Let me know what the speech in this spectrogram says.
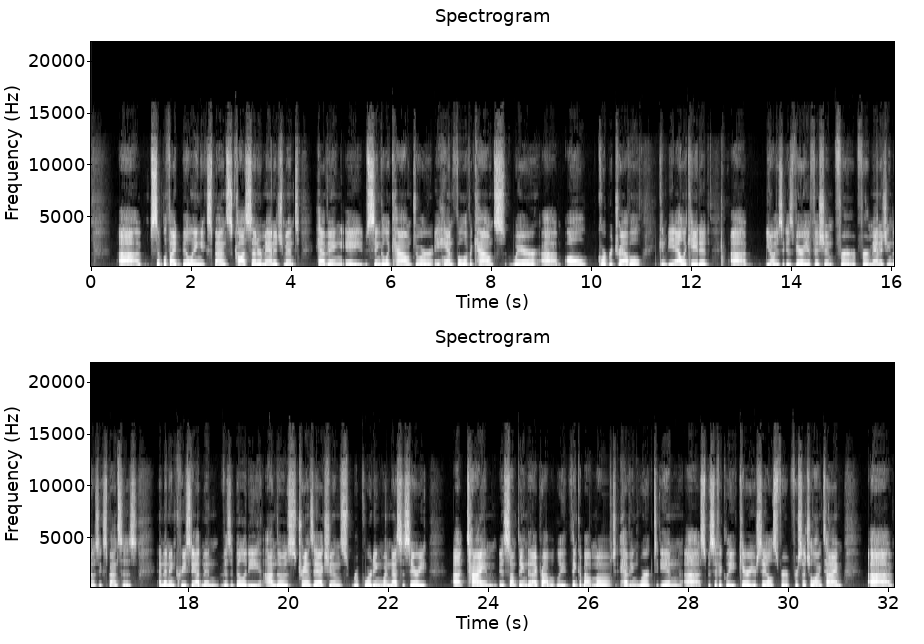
Uh, simplified billing, expense, cost center management, having a single account or a handful of accounts where uh, all corporate travel can be allocated, uh, you know, is, is very efficient for, for managing those expenses. And then increased admin visibility on those transactions, reporting when necessary. Uh, time is something that I probably think about most, having worked in uh, specifically carrier sales for for such a long time. Uh,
